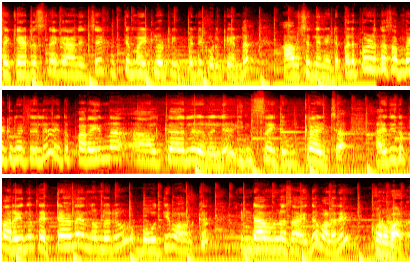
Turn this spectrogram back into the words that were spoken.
സൈക്യാട്രിസ്റ്റിനെ കാണിച്ച് കൃത്യമായിട്ടുള്ള ട്രീറ്റ്മെന്റ് കൊടുക്കേണ്ട ആവശ്യം തന്നെയുണ്ട്. പലപ്പോഴും എന്താ സംഭവിക്കുന്നത് വെച്ചാൽ ഇത് പറയുന്ന ആൾക്കാരിൽ ഇൻസൈറ്റ് ഉൾക്കാഴ്ച അതായത് ഇത് പറയുന്നത് തെറ്റാണ് എന്നുള്ളൊരു ബോധ്യം അവർക്ക് ഉണ്ടാകാനുള്ള സാധ്യത വളരെ കുറവാണ്.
